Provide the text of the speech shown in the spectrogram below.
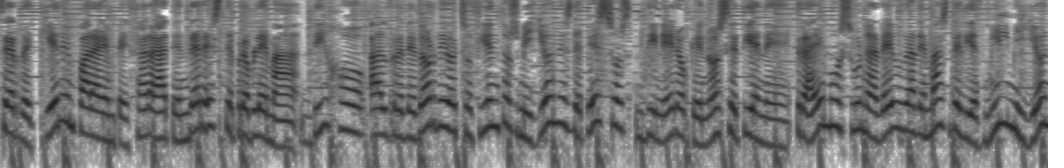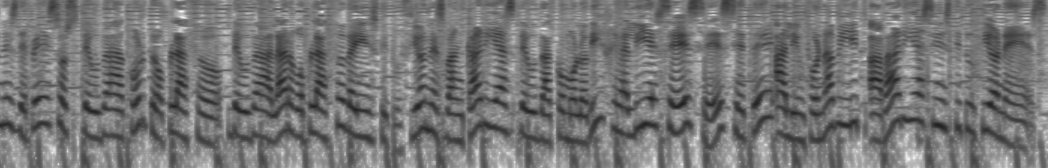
Se requieren para empezar a atender este problema, dijo, alrededor de 800 millones de pesos, dinero que no se tiene. Traemos una deuda de más de 10 mil millones de pesos, deuda a corto plazo, deuda a largo plazo de instituciones bancarias, deuda como lo dije al ISSST, al Infonavit, a varias instituciones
